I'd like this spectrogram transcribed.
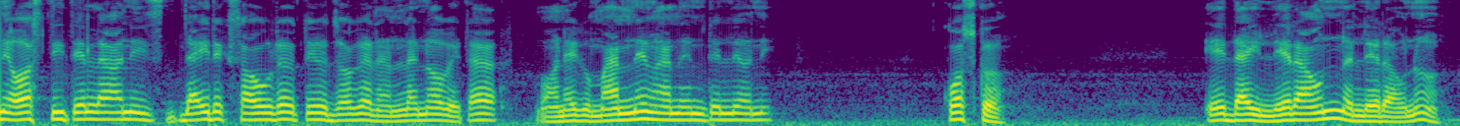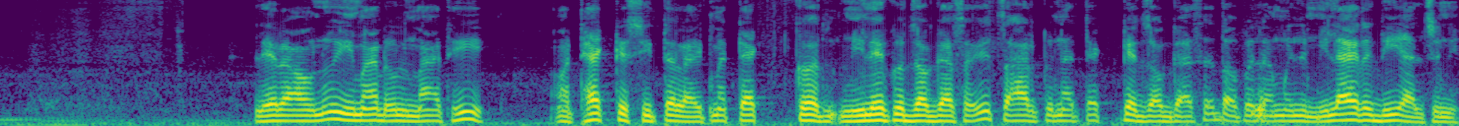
नि अस्ति त्यसलाई अनि डाइरेक्ट साउर त्यो जग्गा धानलाई नभेटा भनेको मान्नै मानेन त्यसले अनि। कसको? ए दाइ लिएर आउनु न लिएर आउनु। लिएर आउनु इमाडोल माथि। ठ्याक्कै सिटल हाइटमा ट्याक्क मिलेको जग्गा छ है चार कुना ट्याक्कै जग्गा छ तपाईँलाई मैले मिलाएर दिइहाल्छु नि।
